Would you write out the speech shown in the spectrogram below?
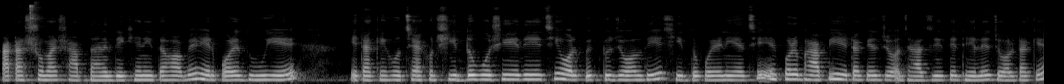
কাটার সময় সাবধানে দেখে নিতে হবে। এরপরে ধুয়ে এটাকে হচ্ছে এখন সিদ্ধ বসিয়ে দিয়েছি, অল্প একটু জল দিয়ে সিদ্ধ করে নিয়েছি। এরপরে ভাপিয়ে এটাকে ঝাঁঝরিতে ঢেলে জলটাকে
